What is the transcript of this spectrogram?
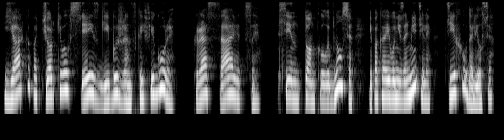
ярко подчеркивал все изгибы женской фигуры. Красавицы! Син тонко улыбнулся, и пока его не заметили, тихо удалился.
